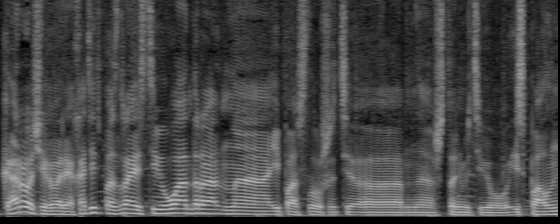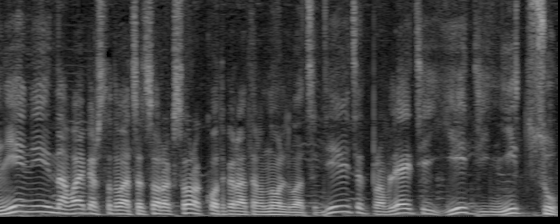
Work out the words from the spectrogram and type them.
Короче говоря, хотите поздравить Стиви Уандера на, и послушать э, что-нибудь в его исполнении на Viber 120 40 40, код оператора 029, отправляйте единицу.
